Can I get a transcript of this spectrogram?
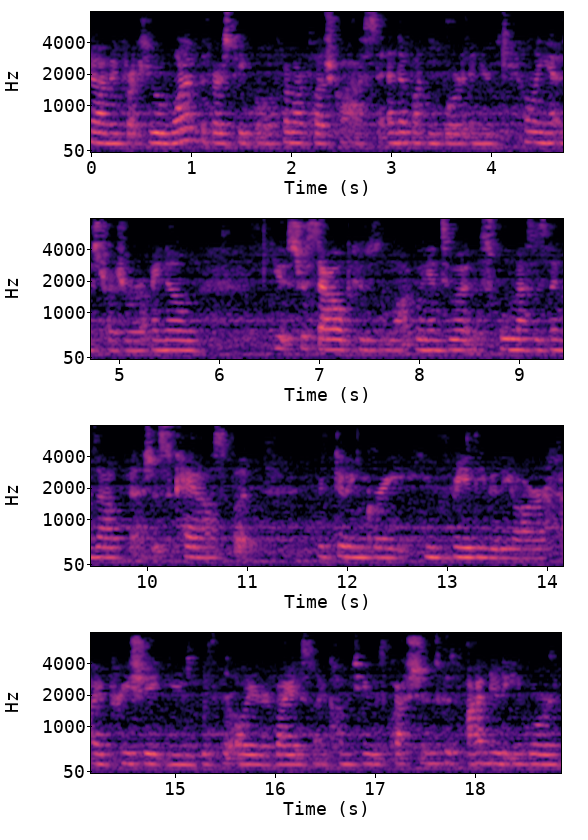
no, I'm incorrect. You were one of the first people from our pledge class to end up on e-board and you're killing it as treasurer. I know you get stressed out because there's a lot going into it and the school messes things up and it's just chaos, but you're doing great. You really, really are. I appreciate you with for all your advice when I come to you with questions because I'm new to e-board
